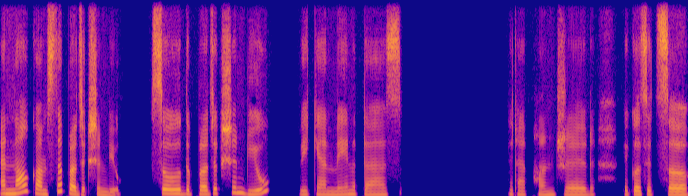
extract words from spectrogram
And now comes the projection view. So the projection view, we can name it as it at 100 because it's a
